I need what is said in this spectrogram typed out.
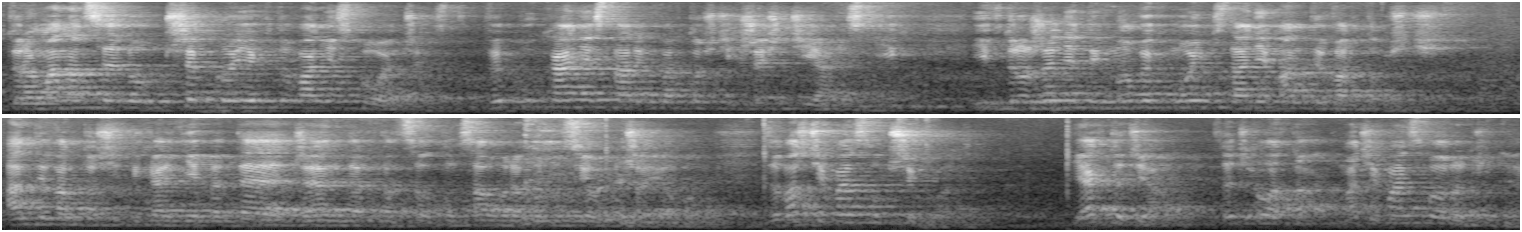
która ma na celu przeprojektowanie społeczeństw, wypłukanie starych wartości chrześcijańskich i wdrożenie tych nowych, moim zdaniem, antywartości. Antywartości tych LGBT, gender, tą, tą całą rewolucję obyczajową. Zobaczcie Państwo przykład. Jak to działa? To działa tak. Macie Państwo rodzinę,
